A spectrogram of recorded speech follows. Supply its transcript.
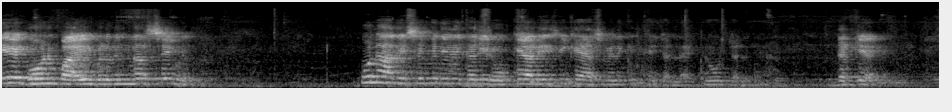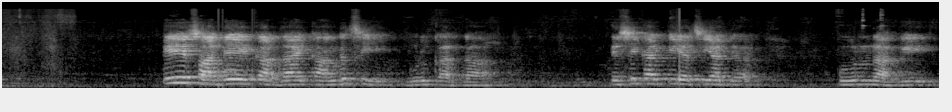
ਇਹ ਗੁਣ ਭਾਈ ਬਲਵਿੰਦਰ ਸਿੰਘ। ਉਹਨਾਂ ਦੀ ਸਿੰਘ ਨੇ ਕਦੀ ਰੋਕਿਆ ਨਹੀਂ ਸੀ ਕਿ ਇਸ ਵੇਲੇ ਕਿੱਥੇ ਚੱਲਿਆ ਕਿਉਂ ਚੱਲਿਆ ਡੱਕਿਆ ਇਹ ਸਾਡੇ ਘਰ ਦਾ ਇੱਕ ਅੰਗ ਸੀ, ਗੁਰੂ ਘਰ ਦਾ। ਇਸੇ ਕਰਕੇ ਅਸੀਂ ਅੱਜ ਪੂਰਨ ਰਾਗੀ,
